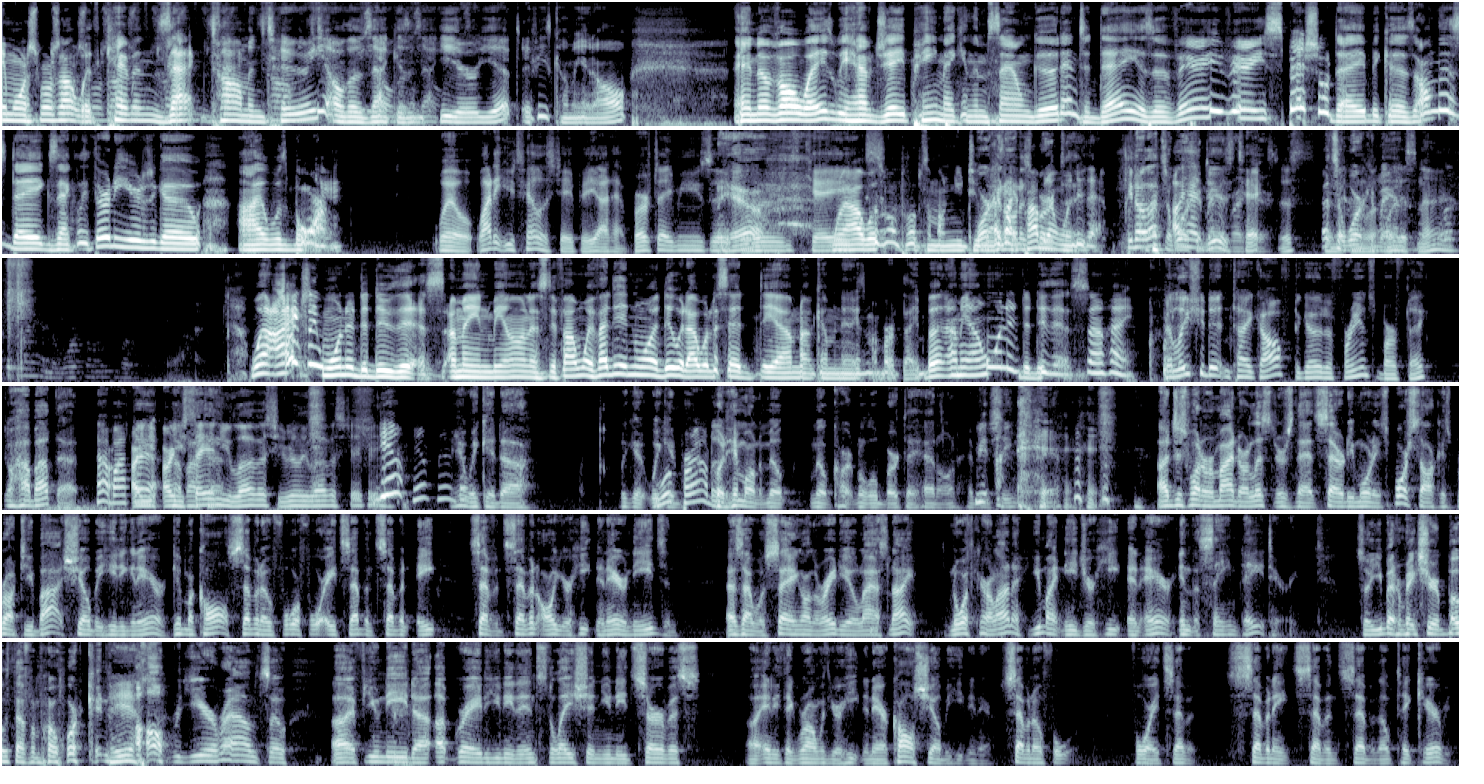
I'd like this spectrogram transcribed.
More Sports Talk with Kevin, Zach, Tom, and Terry. Although Zach isn't here yet, if he's coming at all. And as always, we have JP making them sound good. And today is a very, very special day because on this day, exactly 30 years ago, I was born. Well, why didn't you tell us, JP? I'd have birthday music, Yeah. balloons, cakes. Well, I was going to pull up some on YouTube. but I was like, on his probably don't want to do that. You know, that's a All you had to do is right text there. us. That's a and working man. Let us know. Well, I actually wanted to do this. I mean, be honest, if I if I didn't want to do it, I would have said, "Yeah, I'm not coming in. It's my birthday." But I mean, I wanted to do this, so hey. At least you didn't take off to go to a friend's birthday. Oh, how about that? How about Are that? you are you saying that? you love us? You really love us, JP? Yeah, yeah, yeah. Yeah, we could. uh We could. We We're could proud of put you. him on the milk milk carton with a little birthday hat on. Have you seen? that? I just want to remind our listeners that Saturday morning sports talk is brought to you by Shelby Heating and Air. Give them a call 704-487-7877. All your heating and air needs. And as I was saying on the radio last night, North Carolina, you might need your heat and air in the same day, Terry. So you better make sure both of them are working Yes. all year round. So uh, if you need uh, upgrade, you need an installation, you need service, uh, anything wrong with your heat and air, call Shelby Heat and Air 704 487 7877. They'll take care of you.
